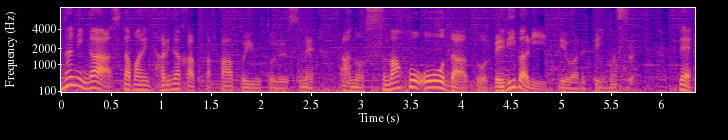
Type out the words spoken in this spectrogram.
何がスタバに足りなかったかというとですね、あの、スマホオーダーとデリバリーって言われています。で、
